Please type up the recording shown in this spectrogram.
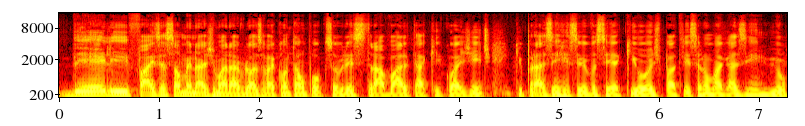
dele faz essa homenagem maravilhosa, vai contar um pouco sobre esse trabalho, tá aqui com a gente. Que prazer receber você aqui hoje, Patrícia no Magazine, viu?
